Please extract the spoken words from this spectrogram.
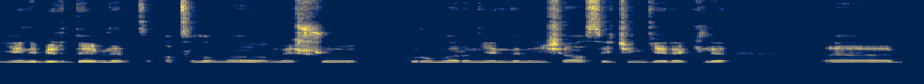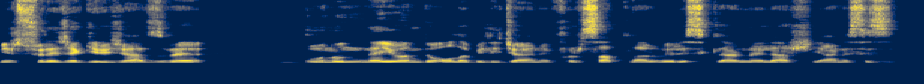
yeni bir devlet atılımı, meşru kurumların yeniden inşası için gerekli e, bir sürece gireceğiz ve bunun ne yönde olabileceğini, fırsatlar ve riskler neler? Yani siz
